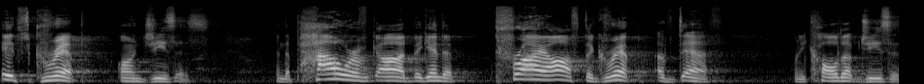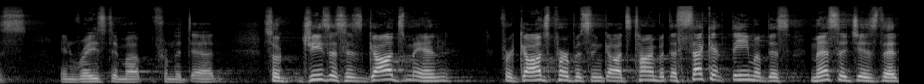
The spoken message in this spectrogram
its grip on Jesus. And the power of God began to pry off the grip of death when he called up Jesus and raised him up from the dead. So Jesus is God's man for God's purpose in God's time. But the second theme of this message is that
